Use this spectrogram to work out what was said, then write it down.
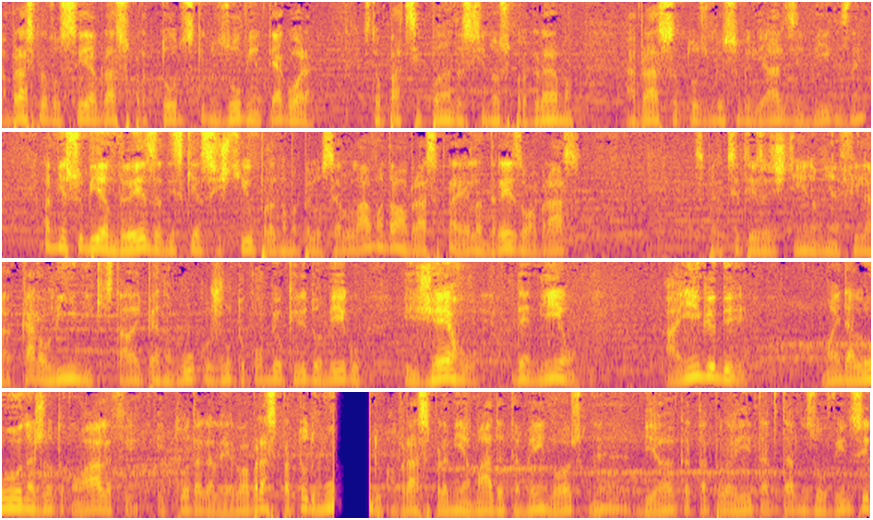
Abraço para você, abraço para todos que nos ouvem até agora. Estão participando, assistindo nosso programa. Abraço a todos os meus familiares e amigos, né? A minha subia Andresa disse que assistiu o programa pelo celular. Mandar um abraço para ela. Andresa, um abraço. Espero que você esteja assistindo. A minha filha Caroline, que está lá em Pernambuco, junto com o meu querido amigo Igerro Deninho. A Ingrid, mãe da Luna, junto com Aleph e toda a galera. Um abraço para todo mundo. Um abraço para minha amada também, lógico, né? Bianca tá por aí, deve estar nos ouvindo. Se,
